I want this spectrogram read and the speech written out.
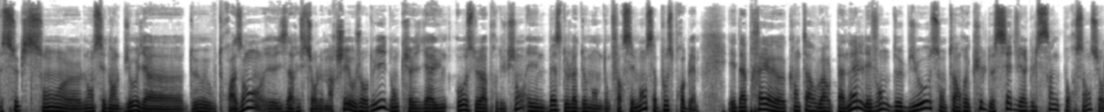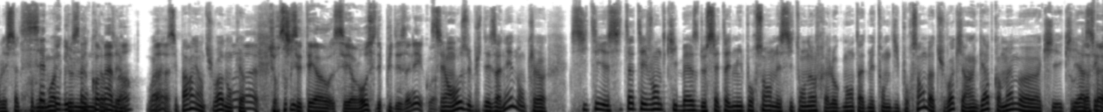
ceux qui sont euh, lancés dans le bio il y a deux ou trois ans, euh, ils arrivent sur le marché aujourd'hui. Donc euh, il y a une hausse de la production et une baisse de la demande. Donc forcément ça pose problème. Et d'après euh, Kantar World Panel, les ventes de bio sont en recul de 7,5% sur les sept premiers mois de 7,5 2021. quand même, hein. Ouais, Ouais. c'est pas rien, tu vois. Donc Ouais, ouais. Surtout si- que c'était un- c'est en hausse depuis des années quoi. c'est en hausse depuis des années, donc euh, si t'es si t'as tes ventes qui baissent de 7,5%, mais si ton offre elle augmente admettons de 10%, bah tu vois qu'il y a un gap quand même euh, qui est qui Tout est assez fait.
